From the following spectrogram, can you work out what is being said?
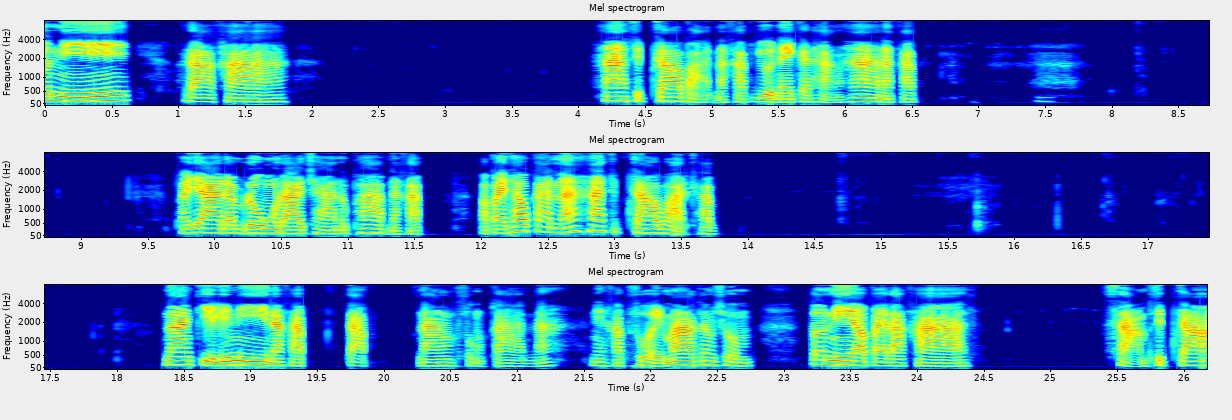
ต้นนี้ราคาห้าสิบเก้าบาทนะครับ อยู่ในกระถางห้านะครับพญาดำรงราชานุภาพนะครับ เอาไปเท่ากันนะห้าสิบเก้าบาทครับ นางกิรินีนะครับ ตับนางสงการนะนี่ครับ สวยมากท่านผู้ชม ต้นนี้เอาไปราคาสามสิบเก้า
